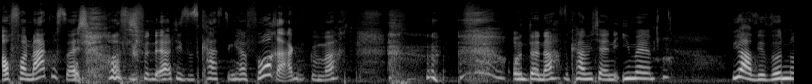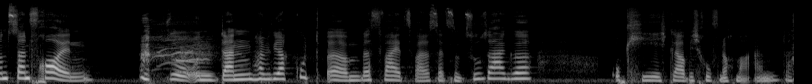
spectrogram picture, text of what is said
auch von Markus Seite aus, ich finde, er hat dieses Casting hervorragend gemacht. und danach bekam ich eine E-Mail, ja, wir würden uns dann freuen. So, und dann habe ich gedacht, gut, ähm, das war jetzt, war das jetzt eine Zusage? Okay, ich glaube, ich rufe nochmal an. Das,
